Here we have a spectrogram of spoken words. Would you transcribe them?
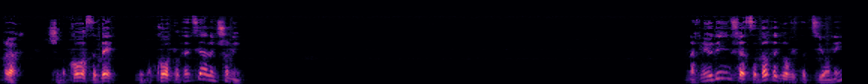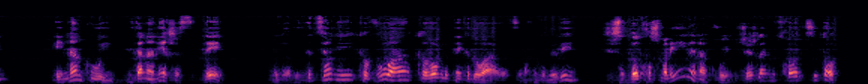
רק שמקור השדה ומקור הפוטנציאל הם שונים. אנחנו יודעים שהשדות הגרביטציוניים אינם קבועים. ניתן להניח שהשדה הגרביטציוני קבוע קרוב לפני כדור הארץ. אנחנו גם יודעים ששדות חשמליים אינם קבועים, ושיש להם נוסחאות פשוטות.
